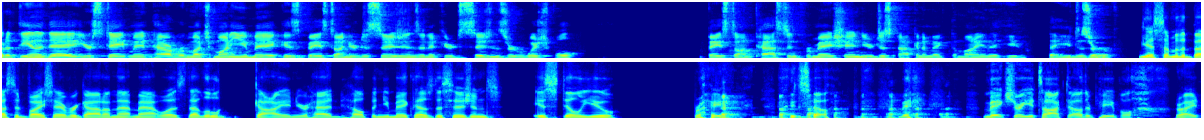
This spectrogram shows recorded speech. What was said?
but at the end of the day, your statement, however much money you make, is based on your decisions. And if your decisions are wishful, based on past information, you're just not going to make the money that you that you deserve. Yeah, some of the best advice I ever got on that, Matt, was that little guy in your head helping you make those decisions is still you right? so make, make sure you talk to other people, right?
